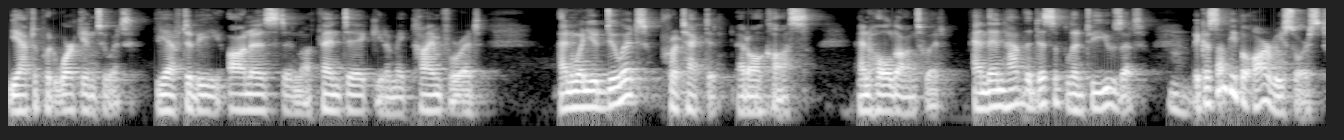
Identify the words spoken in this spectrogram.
You have to put work into it. You have to be honest and authentic, you know, make time for it. And when you do it, protect it at all costs and hold on to it. And then have the discipline to use it. Mm. Because some people are resourced,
